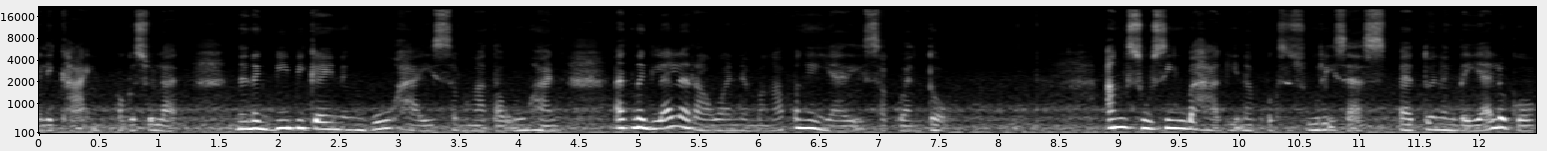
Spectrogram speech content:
malikhaing pagsulat na nagbibigay ng buhay sa mga tauhan at naglalarawan ng mga pangyayari sa kwento. Ang susing bahagi ng pagsusuri sa aspeto ng dialogo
